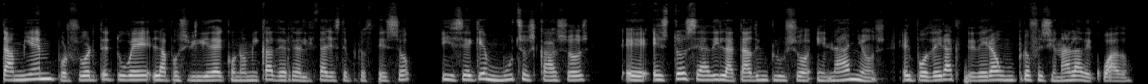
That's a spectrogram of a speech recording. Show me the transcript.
También, por suerte, tuve la posibilidad económica de realizar este proceso y sé que en muchos casos eh, esto se ha dilatado incluso en años, el poder acceder a un profesional adecuado.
